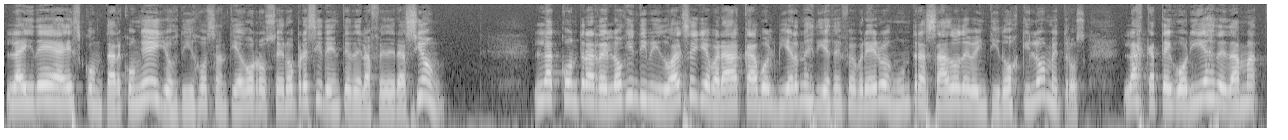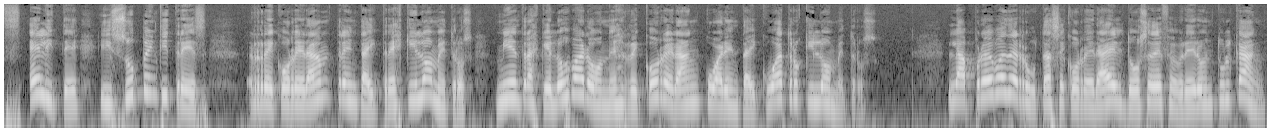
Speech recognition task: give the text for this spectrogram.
La idea es contar con ellos, dijo Santiago Rosero, presidente de la federación. La contrarreloj individual se llevará a cabo el viernes 10 de febrero en un trazado de 22 kilómetros. Las categorías de damas élite y sub-23 recorrerán 33 kilómetros, mientras que los varones recorrerán 44 kilómetros. La prueba de ruta se correrá el 12 de febrero en Tulcán.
